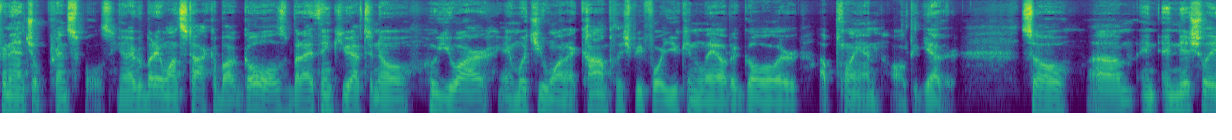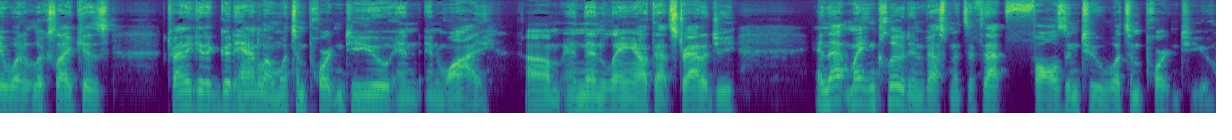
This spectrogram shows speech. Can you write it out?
financial principles. You know, everybody wants to talk about goals, but I think you have to know who you are and what you want to accomplish before you can lay out a goal or a plan altogether. So, um, in, initially, what it looks like is trying to get a good handle on what's important to you and and why, um, and then laying out that strategy. And that might include investments if that falls into what's important to you.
